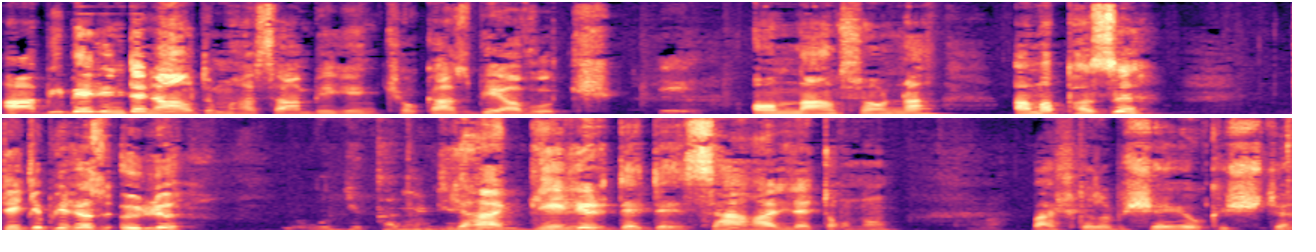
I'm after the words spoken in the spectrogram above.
Aa, biberinden aldım Hasan Bey'in çok az bir avuç. iyi. Ondan sonra ama pazı dedi biraz ölü. O yıkanınca. Ya gelir dedi sen hallet onu. Başka da bir şey yok işte.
